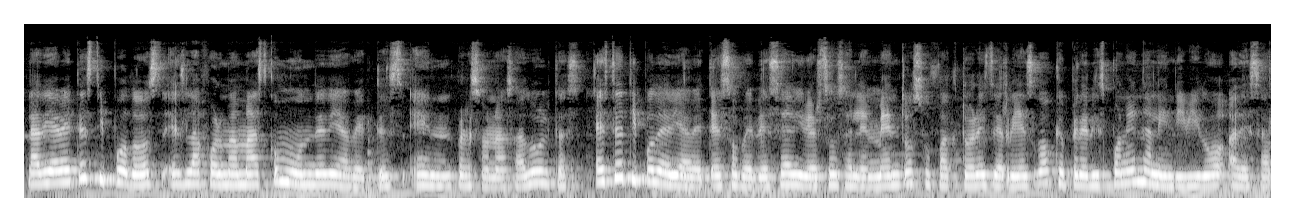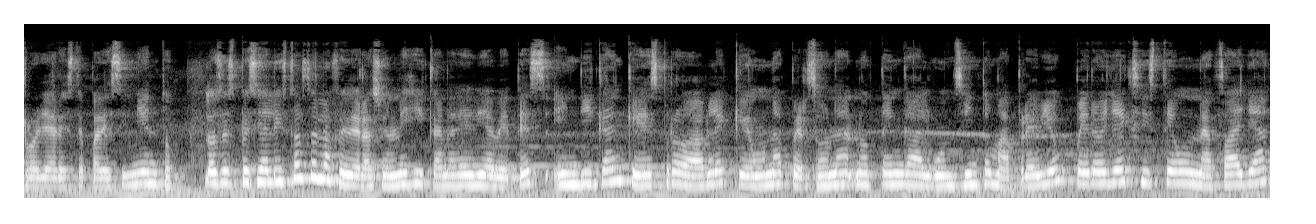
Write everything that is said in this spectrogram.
La diabetes tipo 2 es la forma más común de diabetes en personas adultas. Este tipo de diabetes obedece a diversos elementos o factores de riesgo que predisponen al individuo a desarrollar este padecimiento. Los especialistas de la Federación Mexicana de Diabetes indican que es probable que una persona no tenga algún síntoma previo, pero ya existe una falla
